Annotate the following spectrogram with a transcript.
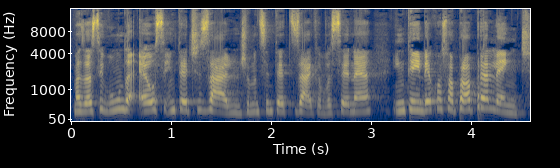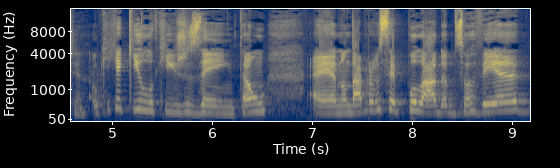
mas a segunda é o sintetizar, a gente chama de sintetizar, que é você, né, entender com a sua própria lente o que, que aquilo quis dizer. Então, é, não dá para você pular do absorver,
